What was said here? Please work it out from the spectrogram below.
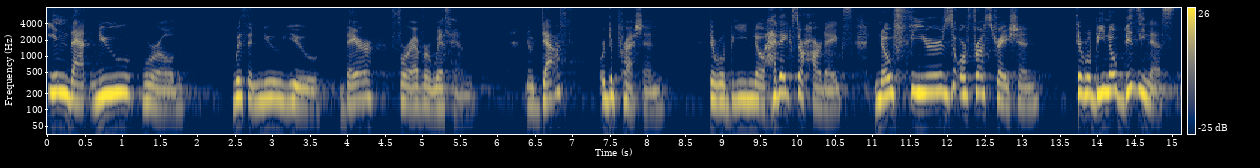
in that new world with a new you there forever with Him. No death or depression. There will be no headaches or heartaches, no fears or frustration. There will be no busyness,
